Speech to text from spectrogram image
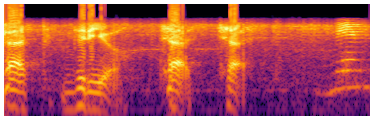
Test video. Test, test. Man,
